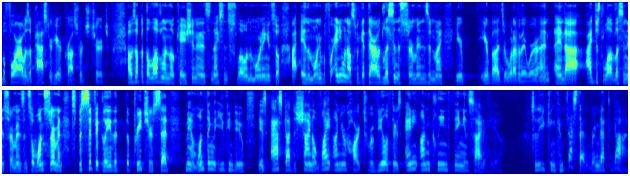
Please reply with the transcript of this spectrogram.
before I was a pastor here at Crossroads Church. I was up at the Loveland location, and it's nice and slow in the morning. And so, I, in the morning, before anyone else would get there, I would listen to sermons in my ear, earbuds or whatever they were. And, and uh, I just love listening to sermons. And so, one sermon specifically, the, the preacher said, Man, one thing that you can do is ask God to shine a light on your heart to reveal if there's any unclean thing inside of you so that you can confess that and bring that to God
